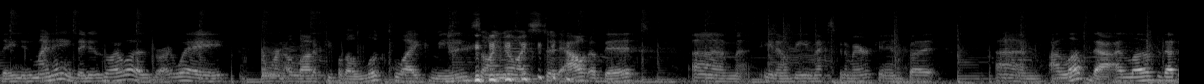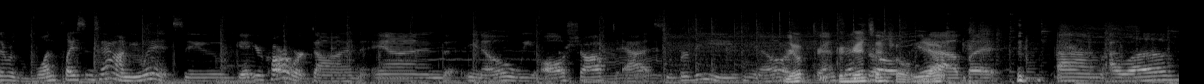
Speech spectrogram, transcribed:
they knew my name. They knew who I was right away. There weren't a lot of people that looked like me, so I know I stood out a bit, um, you know, being Mexican American. But um, I loved that. I loved that there was one place in town you went to get your car worked on, and you know we all shopped at Super V, you know, or yep, Grand, Grand Central. Central. Yeah, yep. but um, I love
